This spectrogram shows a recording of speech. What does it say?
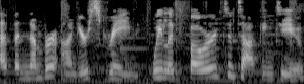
at the number on your screen. We look forward to talking to you.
